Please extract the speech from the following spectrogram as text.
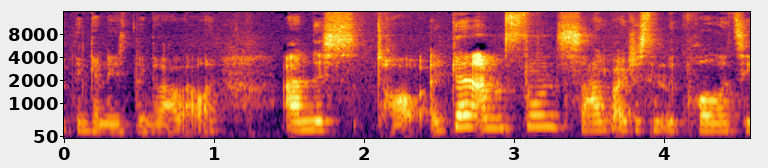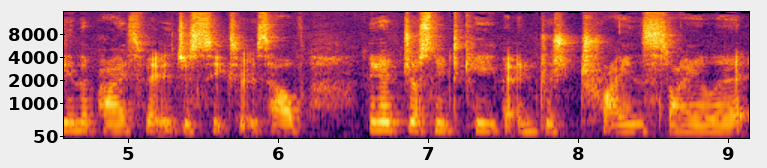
I think I need to think about that one. And this top, again, I'm still undecided, but I just think the quality and the price of it, it just speaks for itself. I think I just need to keep it and just try and style it.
